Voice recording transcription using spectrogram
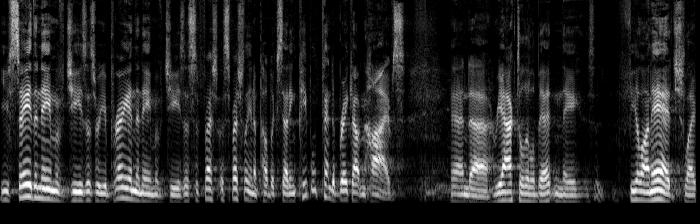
you say the name of Jesus or you pray in the name of Jesus, especially in a public setting, people tend to break out in hives and uh, react a little bit and they feel on edge like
